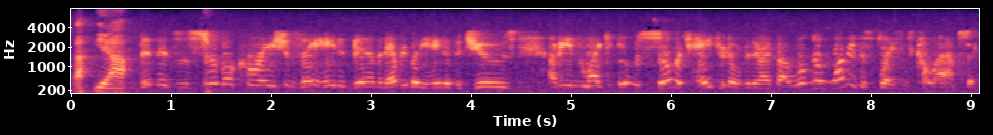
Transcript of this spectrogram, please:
yeah, then there's the Serbo-Croatians. They hated them, and everybody hated the Jews. I mean, like it was so much hatred over there. I thought, well, no wonder this place is collapsing.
